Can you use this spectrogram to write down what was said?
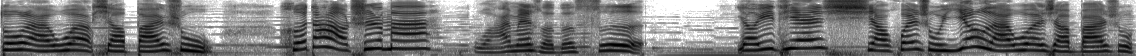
都来问小白鼠：“核桃好吃吗？”我还没舍得吃。有一天，小灰鼠又来问小白鼠：“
